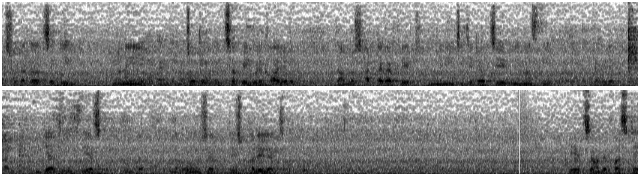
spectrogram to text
একশো টাকা হচ্ছে মিল মানে যত ইচ্ছা পেট ভরে খাওয়া যাবে। তা আমরা ষাট টাকার প্লেট মানে নিয়েছি যেটা হচ্ছে রুই মাছ দিয়ে। দেখা যাক আর কী কী আছে এসি আছে রুমটা মানে গরমের সাথে বেশ ভালোই লাগছে খেতে। এই হচ্ছে আমাদের ফার্স্টে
